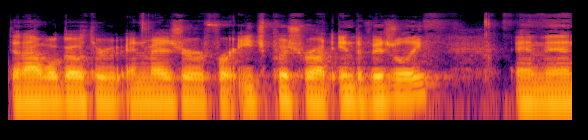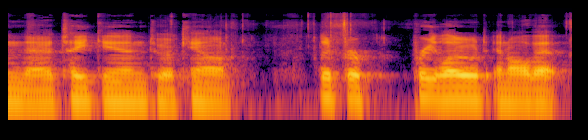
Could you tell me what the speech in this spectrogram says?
then I will go through and measure for each push rod individually and then uh, take into account lifter preload and all that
